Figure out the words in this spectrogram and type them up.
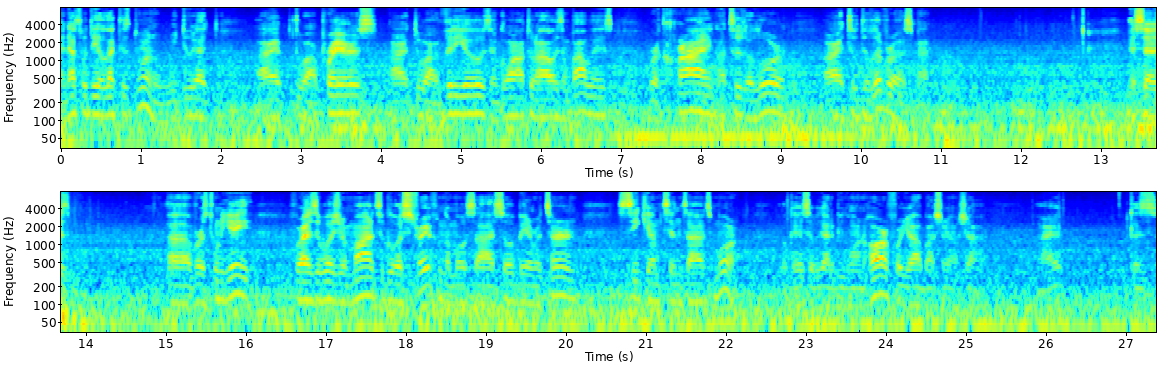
And that's what the elect is doing. We do that all right, through our prayers, all right, through our videos and going out to the highways and byways. We're crying unto the Lord, all right, to deliver us, man. It says, uh, verse 28, For as it was your mind to go astray from the Most High, so being returned, seek him ten times more. Okay, so we got to be going hard for Yahweh Shem. All right, because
